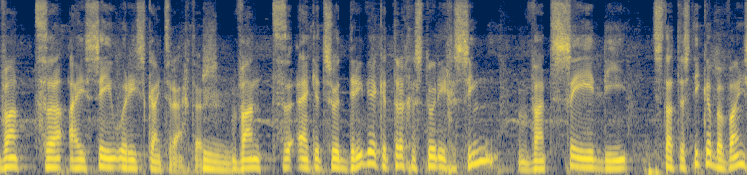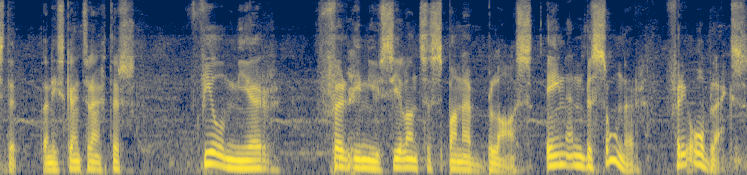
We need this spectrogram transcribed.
wat uh, hy sê oor die skeieregters hmm. want ek het so 3 weke terug 'n storie gesien wat sê die statistieke bewys dit dat die skeieregters veel meer vir die Nieu-Seelandse spanne blaas en in besonder vir die All Blacks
